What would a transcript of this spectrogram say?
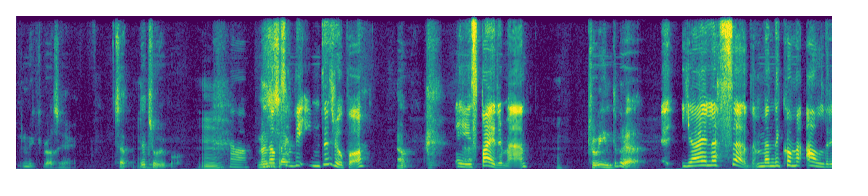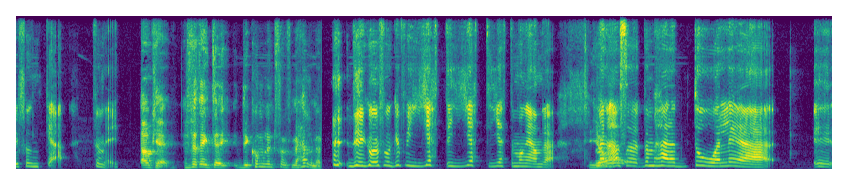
mycket bra serie. Så det tror vi på. Mm. ja. Men något som vi inte tror på Ja. är ju Spider-Man. Tror vi inte på det? Jag är ledsen, men det kommer aldrig funka för mig. Okej, för jag tänkte, det kommer nog inte funka för mig heller. Men Det kommer funka för jätte, jätte, jättemånga andra. Ja. Men alltså de här dåliga, eh,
